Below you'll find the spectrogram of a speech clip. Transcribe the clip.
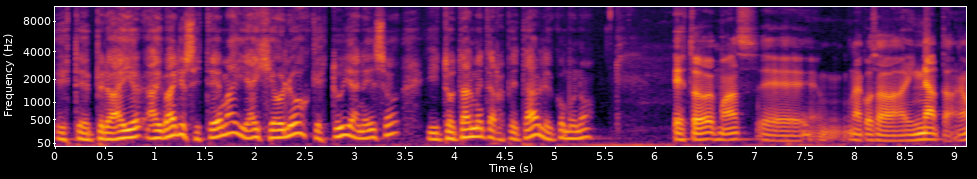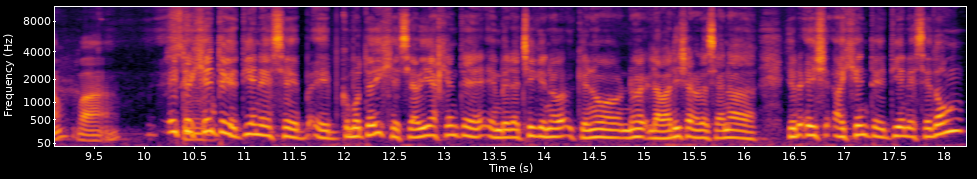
Este, pero hay, hay varios sistemas y hay geólogos que estudian eso y totalmente respetable, ¿cómo no? Esto es más eh, una cosa innata, ¿no? Esto hay gente que tiene ese, eh, como te dije, si había gente en Verachí que no, que no, la varilla no le hacía nada. hay gente que tiene ese don.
